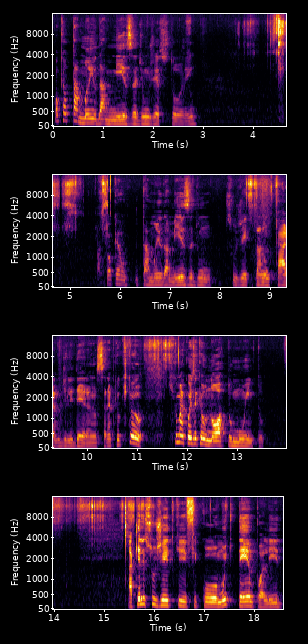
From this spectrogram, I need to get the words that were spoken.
Qual é o tamanho da mesa de um gestor, hein? Qual é o tamanho da mesa de um sujeito que está num cargo de liderança, né? Porque o que, que eu... Que uma coisa que eu noto muito? Aquele sujeito que ficou muito tempo ali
